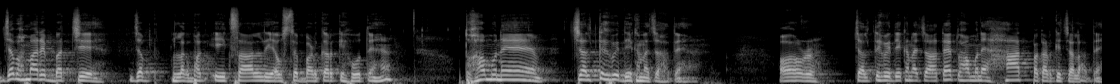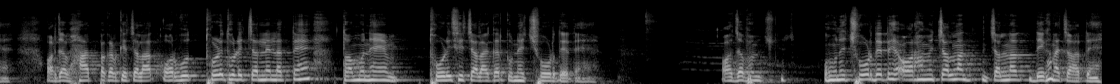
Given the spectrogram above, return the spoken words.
जब हमारे बच्चे जब लगभग एक साल या उससे बढ़ कर के होते हैं तो हम उन्हें चलते हुए देखना चाहते हैं। और चलते हुए देखना चाहते हैं तो हम उन्हें हाथ पकड़ के चलाते हैं। और जब हाथ पकड़ के चला और वो थोड़े थोड़े चलने लगते हैं तो हम उन्हें थोड़ी सी चला करके उन्हें छोड़ देते हैं। और जब हम उन्हें छोड़ देते हैं और हमें चलना चलना देखना चाहते हैं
